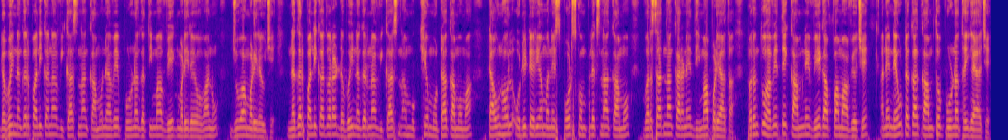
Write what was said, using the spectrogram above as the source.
ડભોઈ નગરપાલિકાના વિકાસના કામોને હવે પૂર્ણ ગતિમાં વેગ મળી રહ્યો હોવાનું જોવા મળી રહ્યું છે. નગરપાલિકા દ્વારા ડભોઈ નગરના વિકાસના મુખ્ય મોટા કામોમાં ટાઉન હોલ, ઓડિટોરિયમ અને સ્પોર્ટ્સ કોમ્પ્લેક્સના કામો વરસાદના કારણે ધીમા પડ્યા હતા. પરંતુ હવે તે કામને વેગ આપવામાં આવ્યો છે. અને નેવું ટકા કામ તો પૂર્ણ થઈ ગયા છે.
